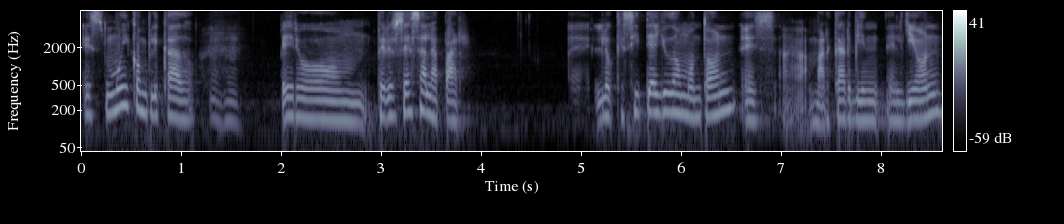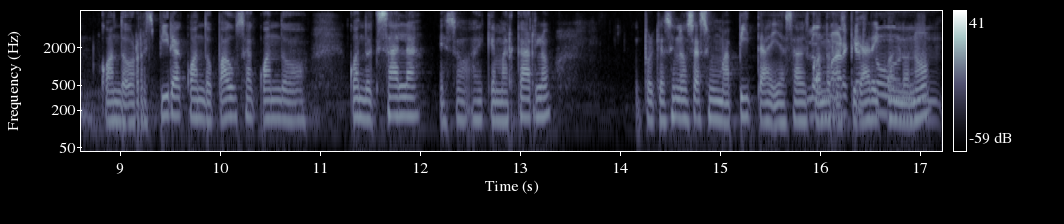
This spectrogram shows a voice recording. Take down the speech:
es muy complicado, pero, pero se hace a la par. Eh, lo que sí te ayuda un montón es a marcar bien el guion, cuando respira, cuando pausa, cuando, cuando exhala, eso hay que marcarlo, porque así no se hace un mapita, ya sabes cuándo respirar y cuándo no.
